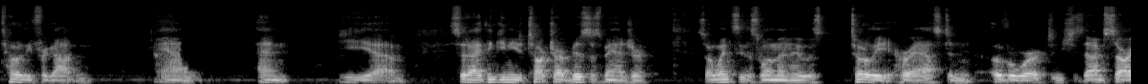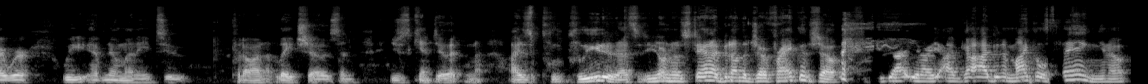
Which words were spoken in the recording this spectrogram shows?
totally forgotten, and and he um, said, "I think you need to talk to our business manager." So I went to see this woman who was totally harassed and overworked, and she said, "I'm sorry, we're we have no money to put on late shows, and you just can't do it." And I just pleaded. I said, "You don't understand. I've been on the Joe Franklin show. You, got, you know, I've got I've been in Michael's thing. You know,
